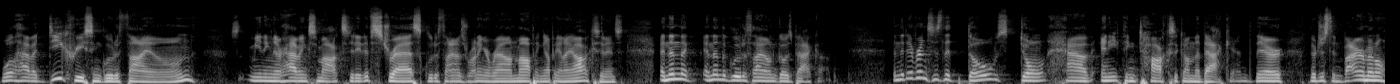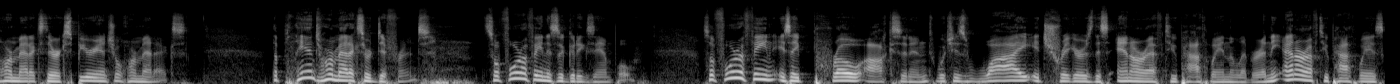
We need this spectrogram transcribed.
will have a decrease in glutathione, meaning they're having some oxidative stress, glutathione is running around mopping up antioxidants, and then the and then the glutathione goes back up. And the difference is that those don't have anything toxic on the back end. They're, they're just environmental hormetics, they're experiential hormetics. The plant hormetics are different. Sulforaphane is a good example. Sulforaphane is a pro-oxidant, which is why it triggers this NRF2 pathway in the liver. And the NRF2 pathway is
